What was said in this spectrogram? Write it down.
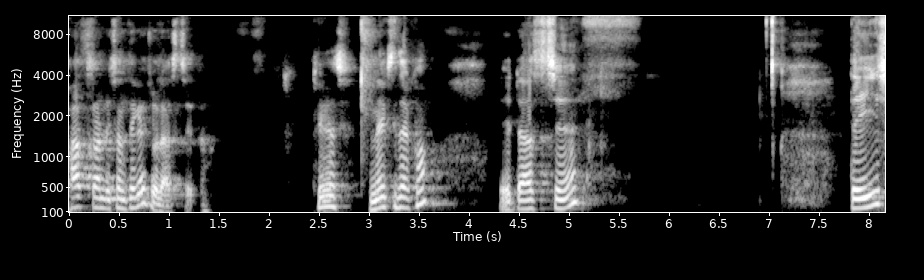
ফার্স্ট কন্ডিশন থেকে চলে আসছে এটা। ঠিক আছে? নেক্সট দেখো, এটা আসছে তেইশ,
